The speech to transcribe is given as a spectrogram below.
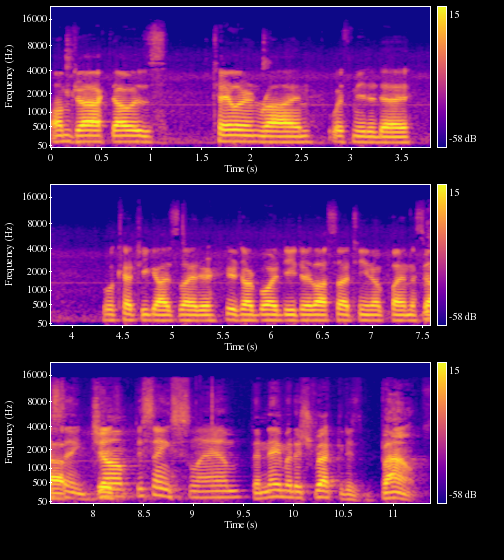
I'm Jack. That was Taylor and Ryan with me today. We'll catch you guys later. Here's our boy DJ Los Latino playing us This out. ain't jump. This ain't slam. The name of this record is Bounce.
